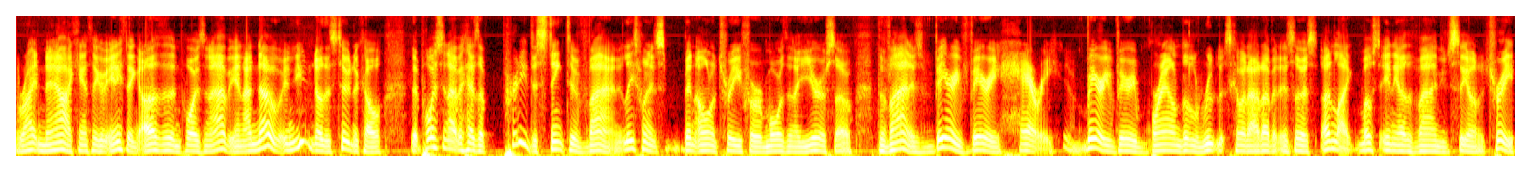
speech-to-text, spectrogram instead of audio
Ah, Right now, I can't think of anything other than poison ivy. And I know, and you know this too, Nicole, that poison ivy has a pretty distinctive vine, at least when it's been on a tree for more than a year or so. The vine is very, very hairy, very, very brown little rootlets coming out of it. And so it's unlike most any other vine you'd see on a tree,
